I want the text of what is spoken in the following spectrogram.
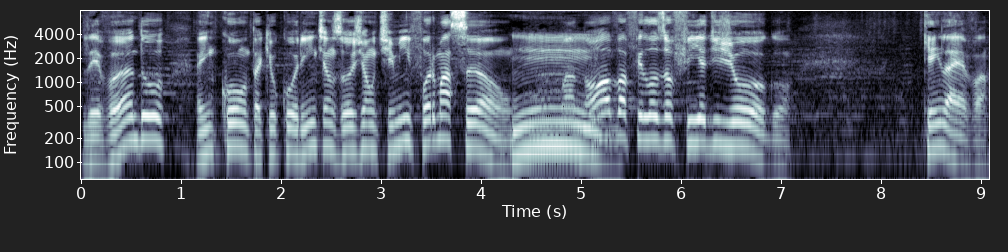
levando em conta que o Corinthians hoje é um time em formação, Hum. uma nova filosofia de jogo. Quem leva?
